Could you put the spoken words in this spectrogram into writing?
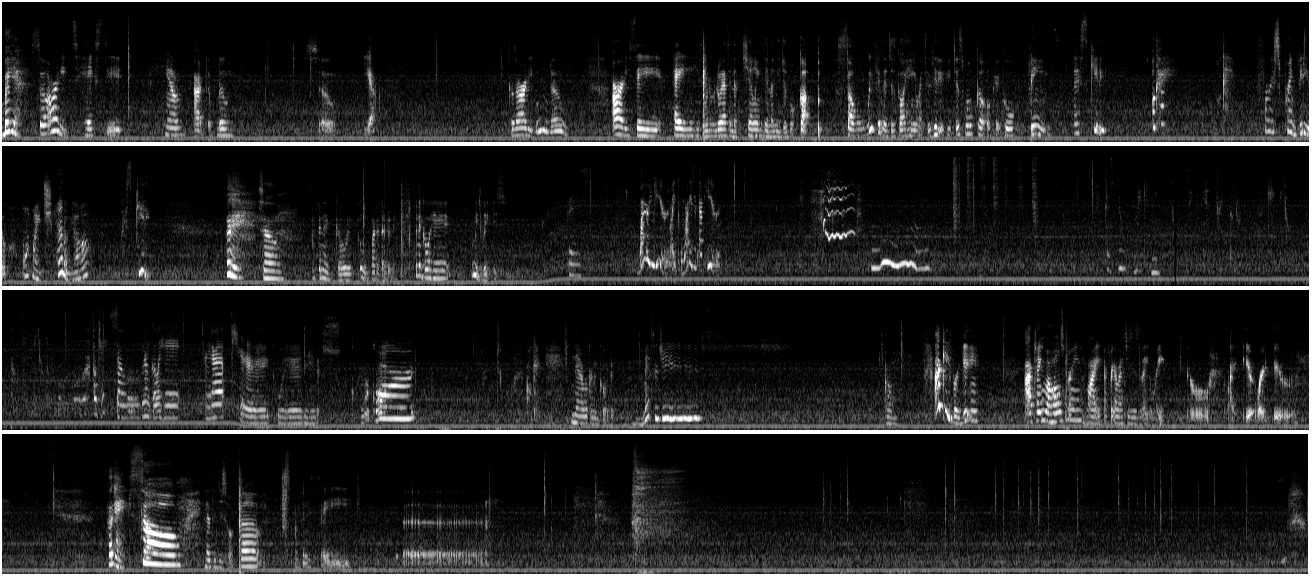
But yeah, so I already texted him out the blue. So, yeah. Because I already, ooh, no. I already said, hey, he said, what I'm doing. I said, chilling. He said, he just woke up. So, we finna just go ahead and right to the video. He just woke up. Okay, cool. Beans. Let's get it. Okay. Okay. First prank video on my channel, y'all. Let's get it. Okay, so I'm finna go. Oh, why did I do that? I'm finna go ahead. Let me delete this. Why are you here? Like, why is it up here? Okay, so we're gonna go ahead, turn it up. Okay, go ahead and hit that screen record. Okay, now we're gonna go to messages. Um, I keep forgetting. I changed my home screen. Like I forgot my messages is like right there, right here, right there. Okay, so nothing just woke up. I'm finna say.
